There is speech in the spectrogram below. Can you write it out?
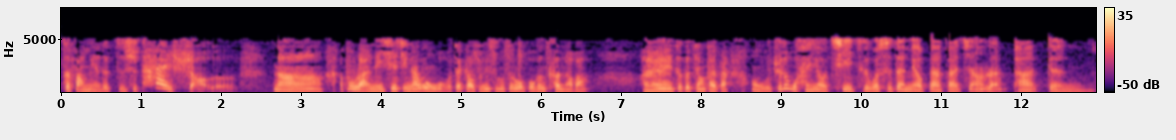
这方面的知识太少了，那不然你写进来问我，我再告诉你什么是萝卜跟坑，好不好？哎，这个讲太白哦，我觉得我很有气质，我实在没有办法讲懒趴跟，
